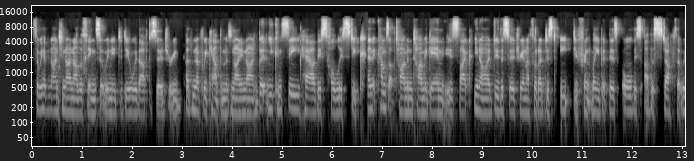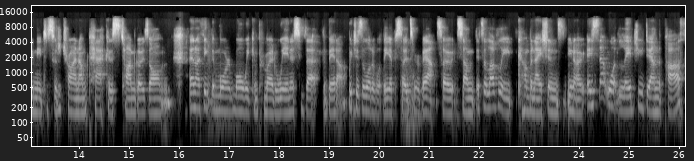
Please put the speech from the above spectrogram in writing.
So we have 99 other things that we need to deal with after surgery. I don't know if we count them as 99, but you can see how this holistic and it comes up time and time again is like, you know, I do the surgery and I thought I'd just eat differently, but there's all this other stuff that we need to sort of try and unpack as time goes on. And I think the more and more we can promote awareness of that, the better, which is a lot of what the episodes are about. So it's um it's a lovely combination. You know, is that what led you down the path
